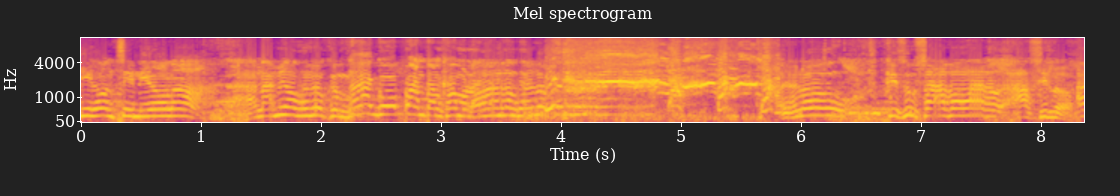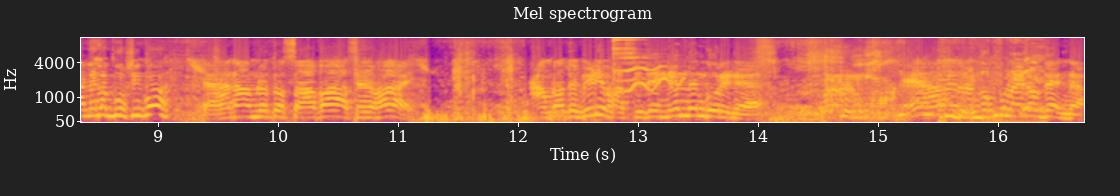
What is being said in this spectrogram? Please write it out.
কি হন চিনিও না। আর আমি অভাবে করব না গো পান টান খাব না হ্যালো কিছু চা বাবার আসিল আমি এলা বসিব এখন আমরা তো চা বা আছে ভাই। আমরা তো বিড়ি ভাসছি দেন নেন দেন করি না। দেখ না।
